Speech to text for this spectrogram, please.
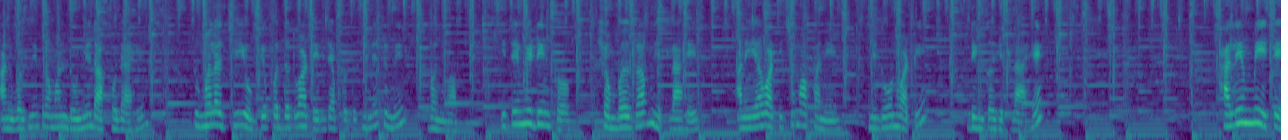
आणि वजनी प्रमाण दोन्ही दाखवले आहे. तुम्हाला जी योग्य पद्धत वाटेल त्या पद्धतीने तुम्ही बनवा. इथे मी डिंक शंभर ग्राम घेतला आहे आणि या वाटीच्या मापाने मी दोन वाटी डिंक घेतला आहे. खाली मी इथे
